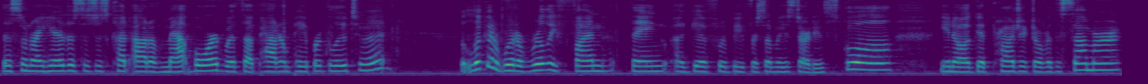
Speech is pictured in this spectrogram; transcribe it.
This one right here, this is just cut out of mat board with a pattern paper glued to it. But look at what a really fun thing a gift would be for somebody starting school, you know, a good project over the summer,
